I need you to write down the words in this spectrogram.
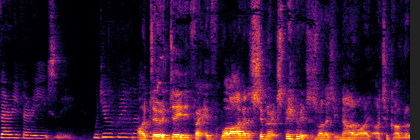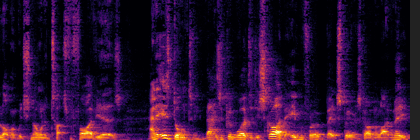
very, very easily. Would you agree with that? I do indeed. In fact, if, well, I've had a similar experience as well as you know. I, I took over an allotment which no one had touched for five years, and it is daunting. That is a good word to describe it, even for an experienced gardener like me.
